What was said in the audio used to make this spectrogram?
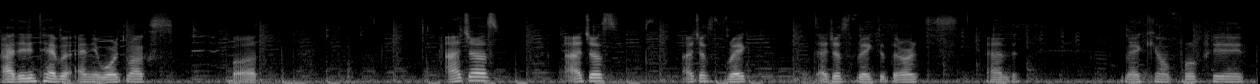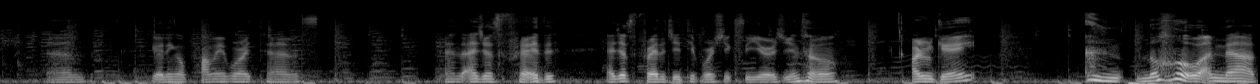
I didn't have any world rocks, but I just, I just, I just break, I just break the dirt and making a profit and getting a farmable items, and I just played, I just played GT for six years. You know, are you gay? no, I'm not.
